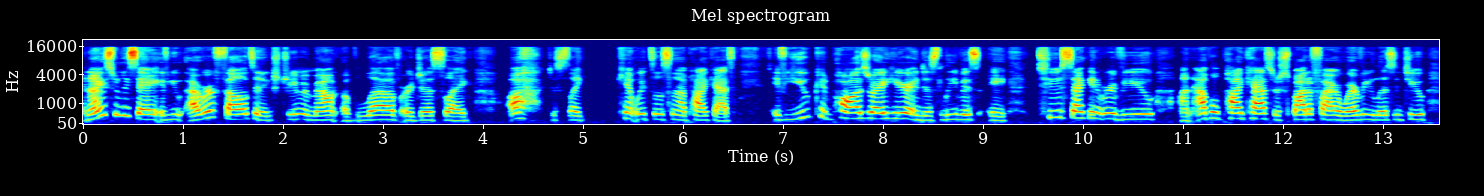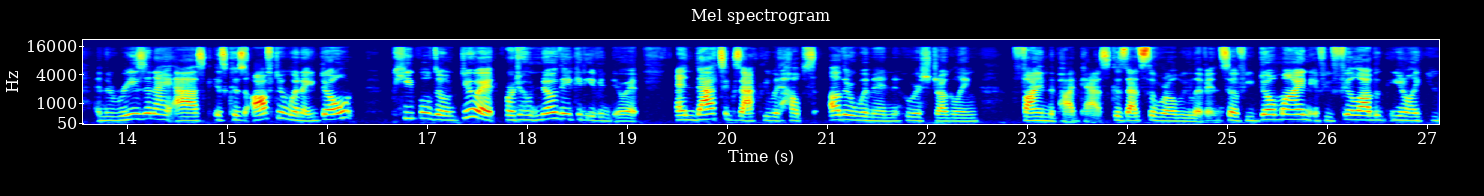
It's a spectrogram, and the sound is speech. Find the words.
And I just want to say if you ever felt an extreme amount of love or just like, oh, just like, can't wait to listen to that podcast if you could pause right here and just leave us a two second review on Apple Podcasts or Spotify or wherever you listen to. And the reason I ask is because often when I don't, people don't do it or don't know they could even do it. And that's exactly what helps other women who are struggling find the podcast because that's the world we live in. So if you don't mind, if you feel obli- you know like you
